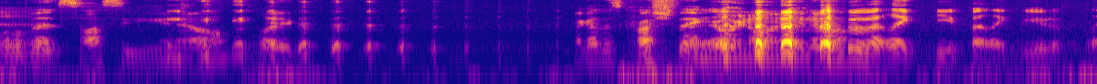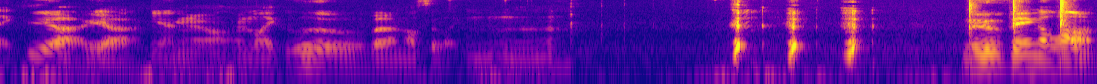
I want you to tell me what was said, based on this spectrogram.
a little bit saucy you know like i got this crush thing going on you know but like, be- but like beautiful, like Yeah, yeah, Yeah, yeah. You know, I'm like, ooh, but I'm also like, mm. Moving along.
